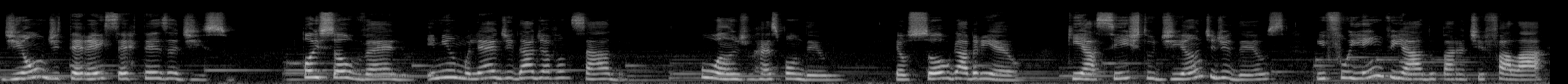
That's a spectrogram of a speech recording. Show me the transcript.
De onde terei certeza disso? Pois sou velho e minha mulher de idade avançada. O anjo respondeu-lhe: Eu sou Gabriel, que assisto diante de Deus e fui enviado para te falar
